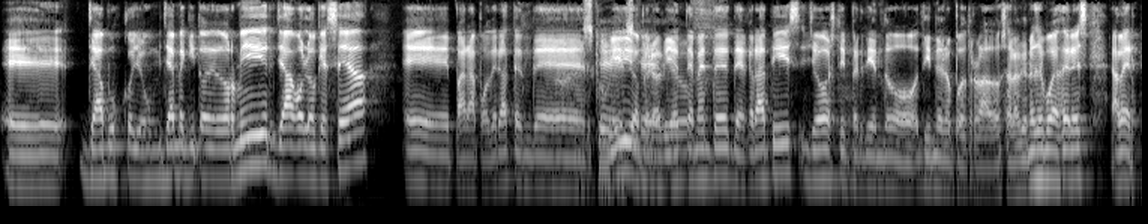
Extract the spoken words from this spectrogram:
eh, ya busco yo, ya me quito de dormir, ya hago lo que sea. Eh, para poder atender tu vídeo, pero evidentemente de gratis yo estoy perdiendo dinero por otro lado. O sea, lo que no se puede hacer es, a ver,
